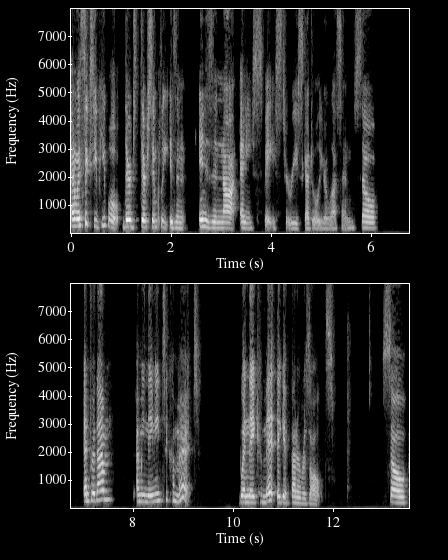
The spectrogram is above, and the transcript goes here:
and with 60 people, there there simply isn't is not any space to reschedule your lesson. So, and for them, I mean, they need to commit. When they commit, they get better results. So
